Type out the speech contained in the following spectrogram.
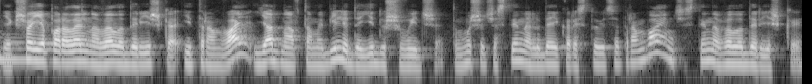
Якщо є паралельна велодоріжка і трамвай, я на автомобілі доїду швидше, тому що частина людей користуються трамваєм, частина велодоріжкою.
